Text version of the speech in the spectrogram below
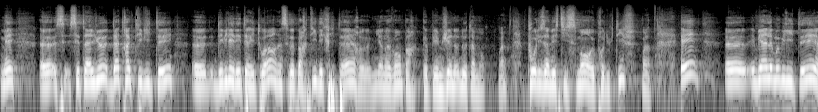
mais euh, c'est un lieu d'attractivité euh, des villes et des territoires. Hein. ça fait partie des critères mis en avant par KPMG notamment, pour les investissements productifs. Voilà. Et eh bien, la mobilité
